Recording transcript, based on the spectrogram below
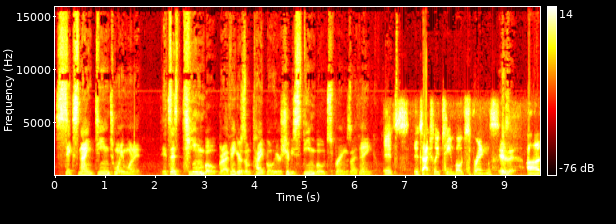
61921, it, it says Teamboat, but I think there's some typo here. It should be Steamboat Springs, I think. It's it's actually Teamboat Springs. Is it? Uh,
